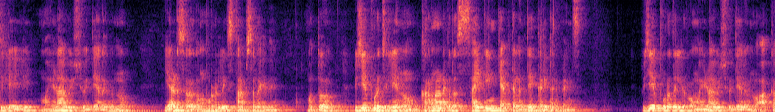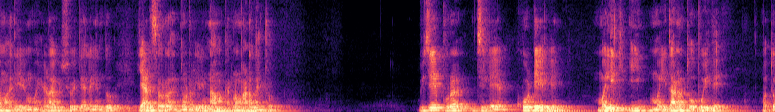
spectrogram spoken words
ಜಿಲ್ಲೆಯಲ್ಲಿ ಮಹಿಳಾ ವಿಶ್ವವಿದ್ಯಾಲಯವನ್ನು ಎರಡು ಸಾವಿರದ ಮೂರರಲ್ಲಿ ಸ್ಥಾಪಿಸಲಾಗಿದೆ. ಮತ್ತು ವಿಜಯಪುರ ಜಿಲ್ಲೆಯನ್ನು ಕರ್ನಾಟಕದ ಸೈಕ್ಲಿಂಗ್ ಕ್ಯಾಪಿಟಲ್ ಅಂತೇ ಕರೀತಾರೆ ಫ್ರೆಂಡ್ಸ್ ವಿಜಯಪುರದಲ್ಲಿರುವ ಮಹಿಳಾ ವಿಶ್ವವಿದ್ಯಾಲಯವನ್ನು ಅಕ್ಕ ಮಹಾದೇವಿ ಮಹಿಳಾ ವಿಶ್ವವಿದ್ಯಾಲಯ ಎಂದು ಎರಡು ಸಾವಿರದ ಹದಿನೇಳರಲ್ಲಿ ನಾಮಕರಣ ಮಾಡಲಾಯಿತು. ವಿಜಯಪುರ ಜಿಲ್ಲೆಯ ಕೋಟೆಯಲ್ಲಿ ಮಲಿಕ್ ಇ ಮೈದಾನ ತೋಪು ಇದೆ ಮತ್ತು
